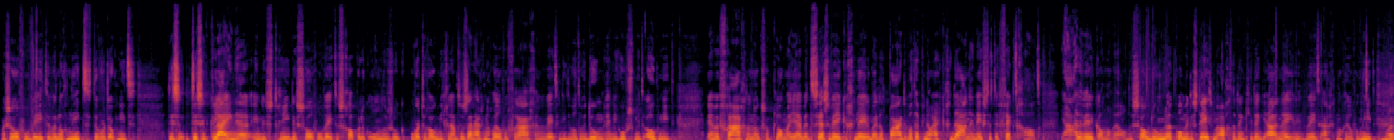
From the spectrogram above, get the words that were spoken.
maar zoveel weten we nog niet. Er wordt ook niet, het is, een, het is een kleine industrie, dus zoveel wetenschappelijk onderzoek wordt er ook niet gedaan. Dus er zijn eigenlijk nog heel veel vragen en we weten niet wat we doen en die hoefsmid ook niet. En we vragen dan ook zo'n klant, maar jij bent zes weken geleden bij dat paard, wat heb je nou eigenlijk gedaan en heeft het effect gehad? Ja, dat weet ik allemaal wel. Dus zodoende kom je er steeds meer achter, denk je, denk, ja nee, we weten eigenlijk nog heel veel niet. Nee.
